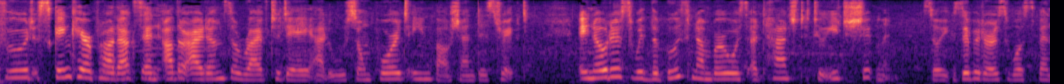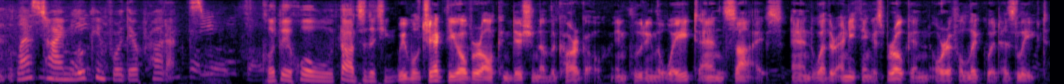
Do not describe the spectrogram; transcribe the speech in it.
Food, skincare products, and other items arrived today at Wusong Port in Baoshan District. A notice with the booth number was attached to each shipment so exhibitors will spend less time looking for their products. We will check the overall condition of the cargo, including the weight and size, and whether anything is broken or if a liquid has leaked.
